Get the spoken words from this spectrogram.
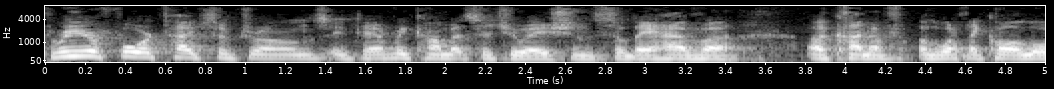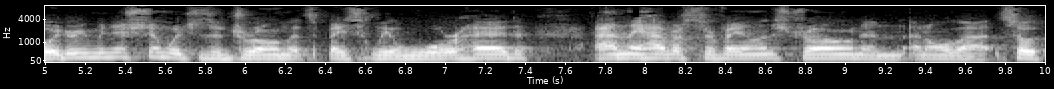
three or four types of drones into every combat situation. So they have a, a kind of what they call a loitering munition, which is a drone that's basically a warhead, and they have a surveillance drone and, and all that. So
